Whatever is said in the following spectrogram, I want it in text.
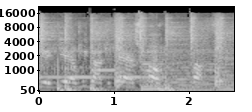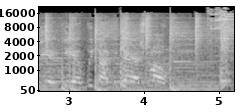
Yeah, yeah, we got the cash flow. Huh. Yeah, yeah, we got the cash flow.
